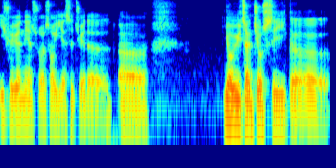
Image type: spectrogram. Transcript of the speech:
医学院念书的时候，也是觉得，呃，忧郁症就是一个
